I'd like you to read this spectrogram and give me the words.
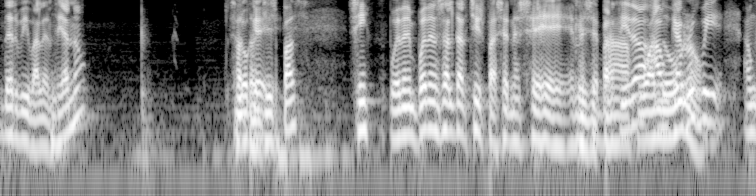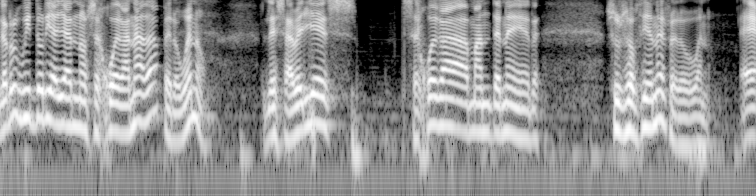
derby valenciano. Saltan que- chispas. Sí, pueden, pueden saltar chispas en ese, en ese partido, aunque uno. rugby, aunque rugby Turia ya no se juega nada, pero bueno, Les Abelles se juega a mantener sus opciones, pero bueno. Eh,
